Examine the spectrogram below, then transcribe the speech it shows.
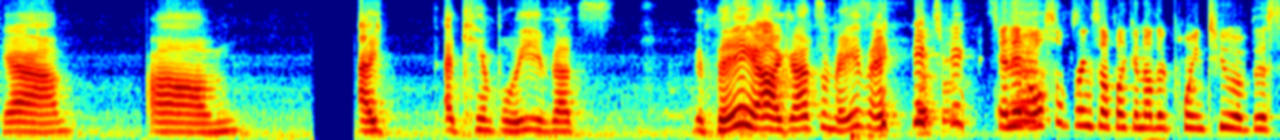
Yeah. Um, I, I can't believe that's the thing. Like that's amazing. That's what- And it also brings up like another point too of this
